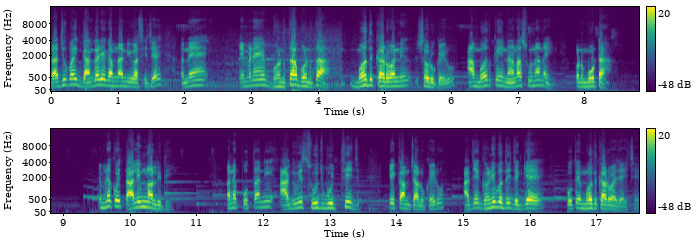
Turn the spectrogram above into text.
રાજુભાઈ ગાંગડિયા ગામના નિવાસી છે અને એમણે ભણતા ભણતા મધ કાઢવાની શરૂ કર્યું. આ મધ કંઈ નાના સૂના નહીં, પણ મોટા. એમણે કોઈ તાલીમ ન લીધી. અને પોતાની આગવી સૂઝબૂઝથી જ એ કામ ચાલુ કર્યું. આજે ઘણી બધી જગ્યાએ પોતે મધ કાઢવા જાય છે.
